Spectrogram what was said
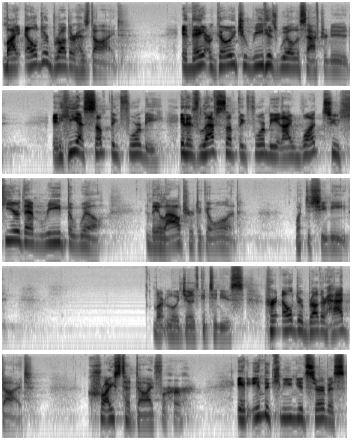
My elder brother has died, and they are going to read his will this afternoon. And he has something for me. It has left something for me, and I want to hear them read the will. And they allowed her to go on. What did she mean? Martyn Lloyd-Jones continues Her elder brother had died, Christ had died for her. And in the communion service,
